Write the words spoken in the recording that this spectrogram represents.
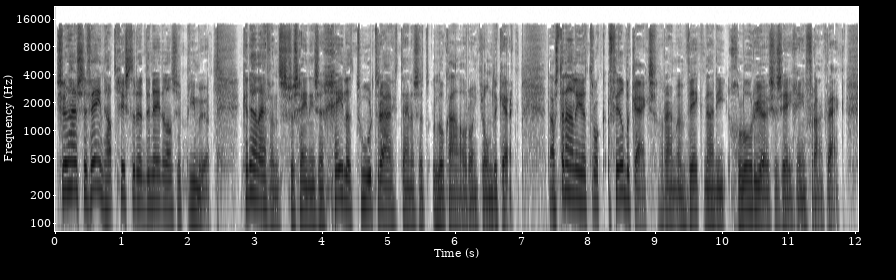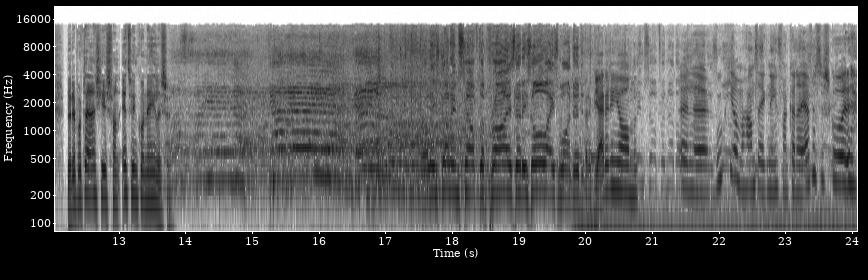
Surhuis de Veen had gisteren de Nederlandse primeur. Cadel Evans verscheen in zijn gele toertrui tijdens het lokale rondje om de kerk. De Australiër trok veel bekijks, ruim een week na die glorieuze zege in Frankrijk. De reportage is van Edwin Cornelissen. He's got himself the prize that he's always wanted. Wat heb jij er in je handen? Een uh, boekje om een handtekening van Cadel Evans te scoren.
